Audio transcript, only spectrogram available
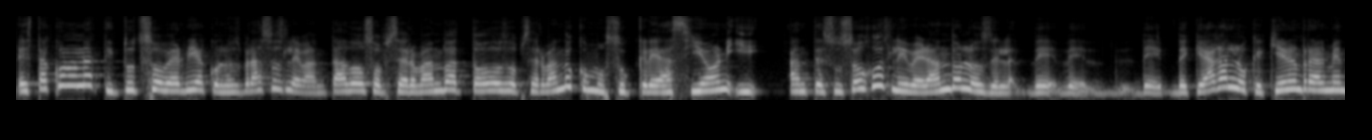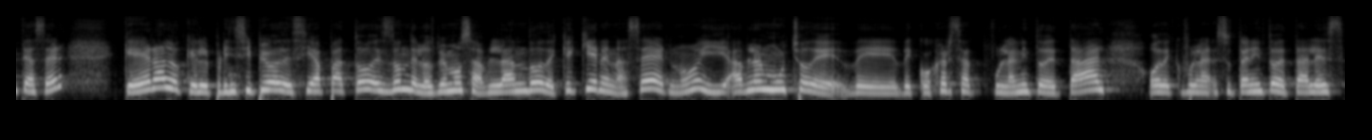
está con una actitud soberbia, con los brazos levantados, observando a todos, observando como su creación y ante sus ojos liberándolos de, la- de, de- de- de que hagan lo que quieren realmente hacer, que era lo que al principio decía Pato, es donde los vemos hablando de qué quieren hacer, ¿no? Y hablan mucho de, cogerse a fulanito de tal o de que fulan- sutanito de tal es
